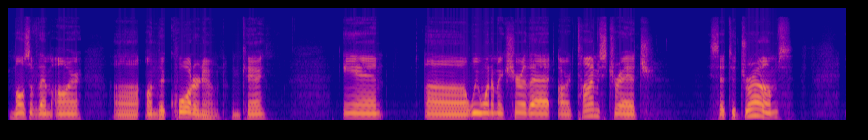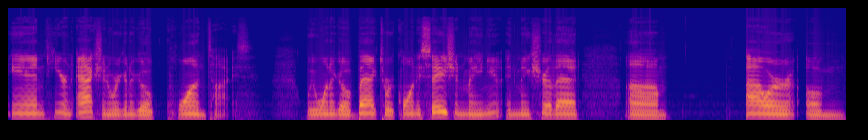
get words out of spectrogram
most of them are uh, on the quarter note, okay? And uh, we want to make sure that our time stretch is set to drums. And here in action, we're going to go quantize. We want to go back to our quantization menu and make sure that um, our um,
